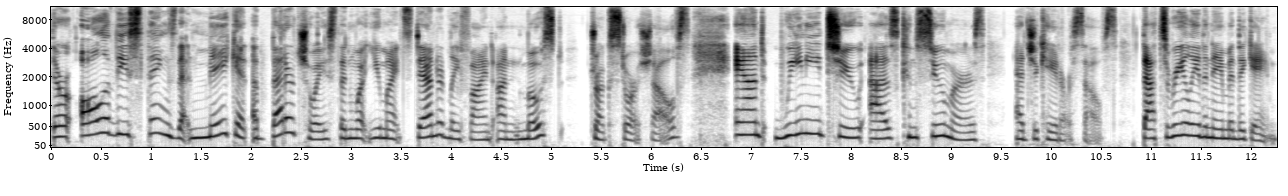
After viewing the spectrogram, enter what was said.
There are all of these things that make it a better choice than what you might standardly find on most drugstore shelves. And we need to, as consumers, educate ourselves. That's really the name of the game.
